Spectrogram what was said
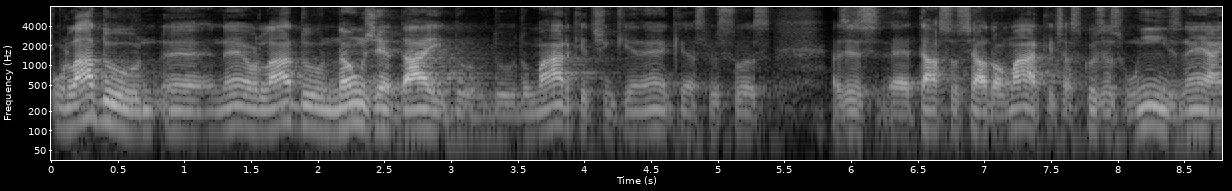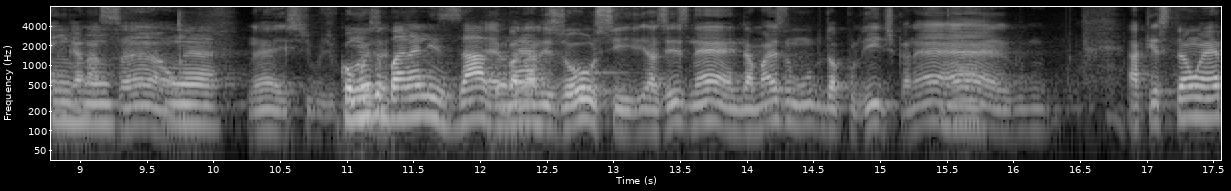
O lado, é, né, o lado não Jedi do, do, do marketing, que, né, que as pessoas às vezes está associado ao marketing, as coisas ruins, né, a enganação, É. né, esse tipo de Ficou coisa. muito banalizado, É, né? banalizou-se, às vezes, né, ainda mais no mundo da política, né? é, A questão é,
